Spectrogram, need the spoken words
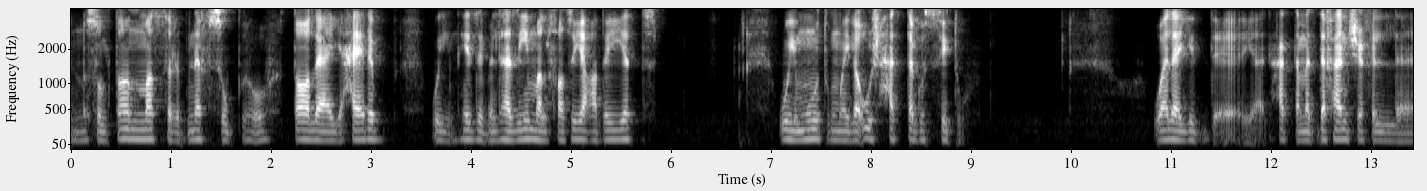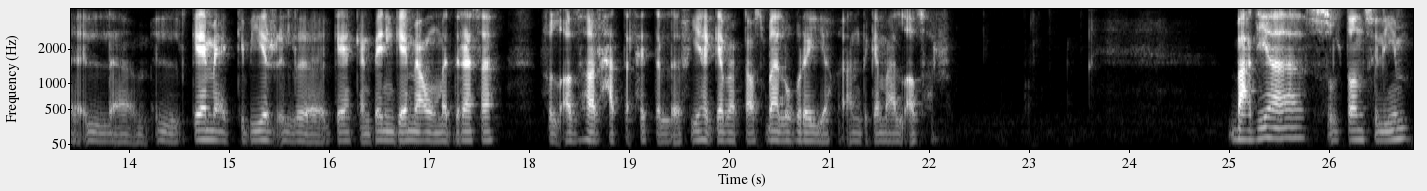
إن سلطان مصر بنفسه طالع يحارب وينهزم الهزيمة الفظيعة ديت ويموت وما يلاقوش حتى جثته. ولا يد يعني حتى ما اتدفنش في الجامع الكبير اللي كان باني جامع ومدرسة في الأزهر حتى الحتة اللي فيها الجامع بتاعه أسمها الغرية عند جامع الأزهر. بعديها السلطان سليم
